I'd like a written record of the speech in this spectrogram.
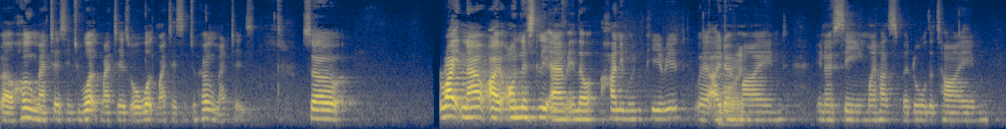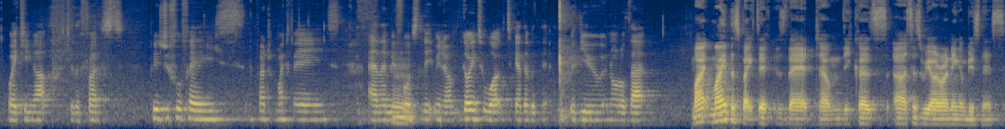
well, home matters into work matters or work matters into home matters. So right now, I honestly am in the honeymoon period where I don't Alright. mind, you know, seeing my husband all the time, waking up to the first beautiful face in front of my face, and then before mm. sleep, you know, going to work together with with you and all of that. My, my perspective is that um, because uh, since we are running a business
